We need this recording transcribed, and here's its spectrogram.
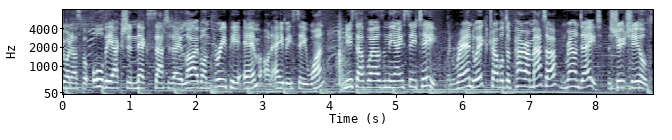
Join us for all the action next Saturday live on 3 p.m. on ABC One, New South Wales and the ACT, when Randwick travel to Parramatta in round eight, the Shute Shield.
